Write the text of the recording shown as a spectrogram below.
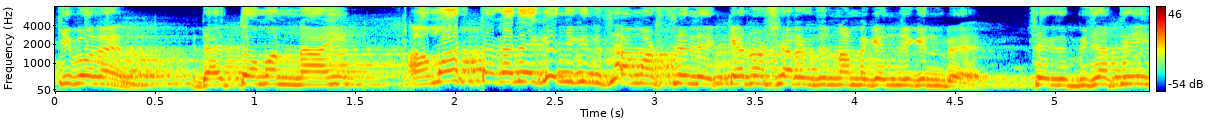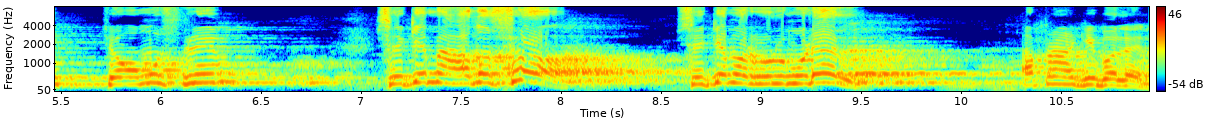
কি বলেন? দায়িত্ব আমার নাই। আমার টাকা দিয়ে গেঞ্জি কিনতেছে আমার ছেলে। কেন সে আরেকজন নামে গেঞ্জি কিনবে? সে বিজাতি? সে অমুসলিম? সে কি আমার আদর্শ? সে কি আমার রোল মডেল? আপনারা কি বলেন?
